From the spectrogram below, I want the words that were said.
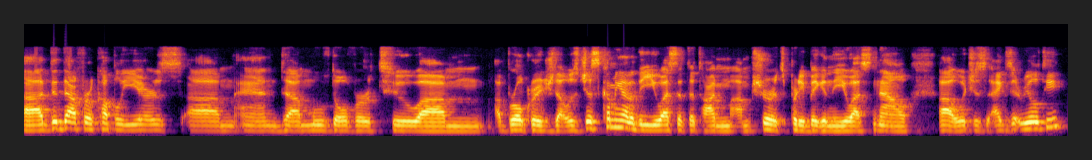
Uh, did that for a couple of years um, and uh, moved over to um, a brokerage that was just coming out of the U.S. at the time. I'm sure it's pretty big in the U.S. now, uh, which is Exit Realty.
